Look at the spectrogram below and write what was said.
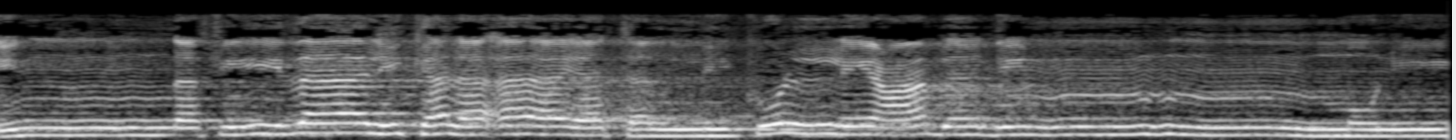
إن إن في ذلك لآية لكل عبد منيب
